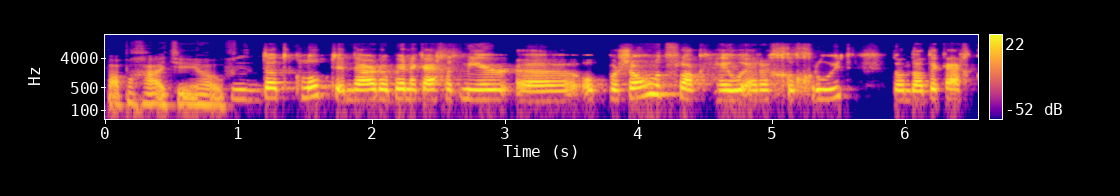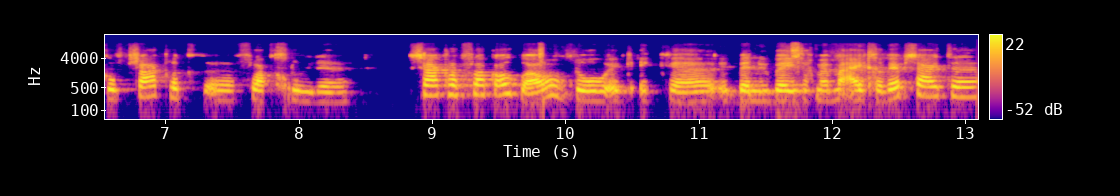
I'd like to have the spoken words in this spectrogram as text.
papegaaitje in je hoofd. Dat klopt en daardoor ben ik eigenlijk meer op persoonlijk vlak heel erg gegroeid, dan dat ik eigenlijk op zakelijk vlak groeide zakelijk vlak ook wel. Ik bedoel, ik, ik, uh, ik ben nu bezig met mijn eigen website uh,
